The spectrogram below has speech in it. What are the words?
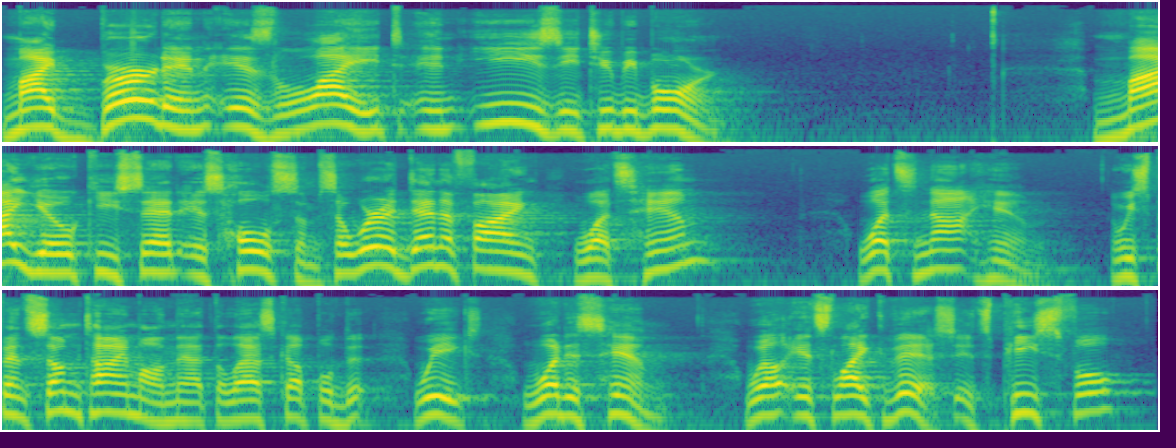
My burden is light and easy to be borne. My yoke, he said, is wholesome. So we're identifying what's him, what's not him. And we spent some time on that the last couple weeks. What is him? Well, it's like this it's peaceful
